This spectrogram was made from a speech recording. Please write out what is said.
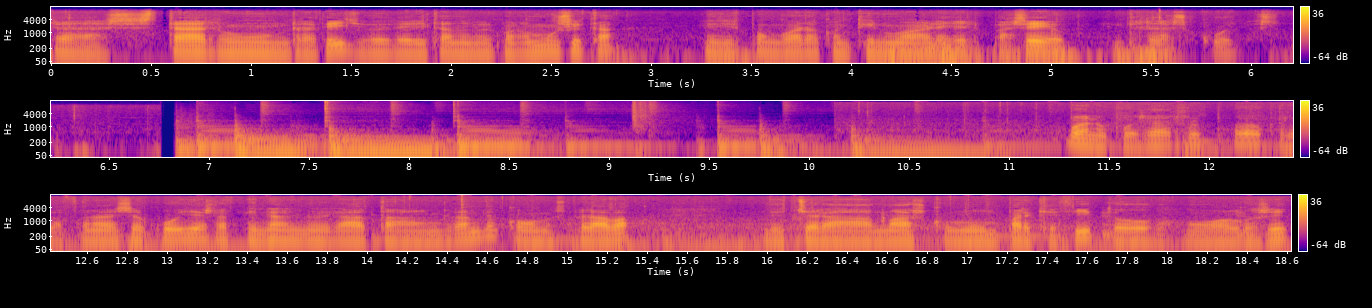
Tras estar un ratillo deleitándome con la música, me dispongo ahora a continuar el paseo entre las cuellas. Bueno, pues ha resultado que la zona de secuellas al final no era tan grande como me esperaba. De hecho, era más como un parquecito o algo así.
